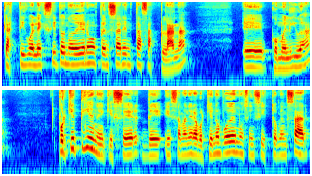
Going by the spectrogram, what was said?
castigo al éxito. No deberíamos pensar en tasas planas, eh, como el IVA. ¿Por qué tiene que ser de esa manera? Porque no podemos, insisto, pensar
